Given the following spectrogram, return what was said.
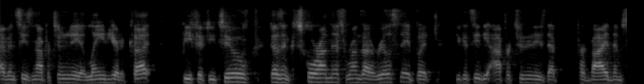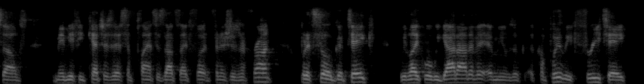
Evan sees an opportunity, a lane here to cut. B52 doesn't score on this, runs out of real estate, but you can see the opportunities that provide themselves. Maybe if he catches this and plants his outside foot and finishes in front, but it's still a good take. We like what we got out of it. I mean, it was a, a completely free take.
